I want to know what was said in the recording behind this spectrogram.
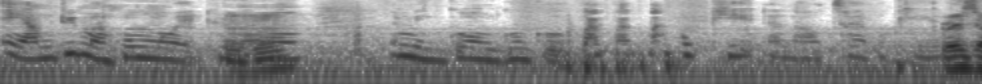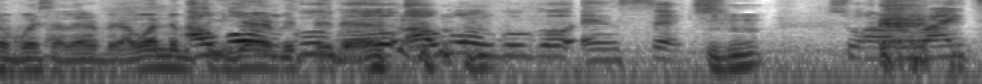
hey, I'm doing my homework. You know, let me go on Google. Back, back, back. Okay, then I'll type. Okay. Raise your voice a little bit. I want them I'll to go hear on everything. Google. there. I'll go on Google and search. Mm-hmm. So I'll write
